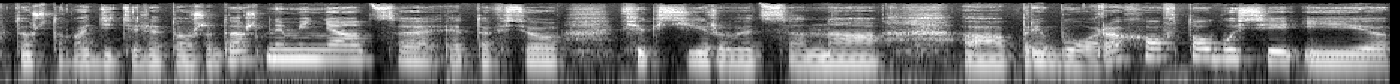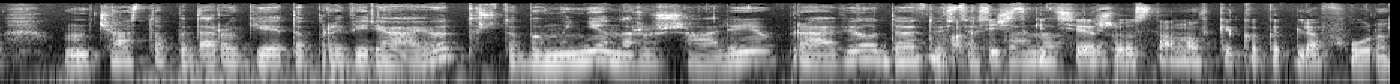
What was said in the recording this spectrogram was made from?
потому что водители тоже должны меняться. Это все фиксируется на а, приборах в автобусе, и часто по дороге это проверяют, чтобы мы не нарушали правил. Да, то есть Фактически остановки... те же установки, как и для фуры.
